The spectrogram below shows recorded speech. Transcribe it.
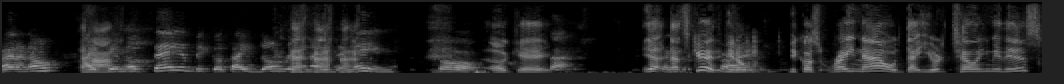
I don't know, Uh-huh. I cannot say it because I don't recognize the names. So, Okay. it's a- Yeah, that's good good. You know, because right now that you're telling me this,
